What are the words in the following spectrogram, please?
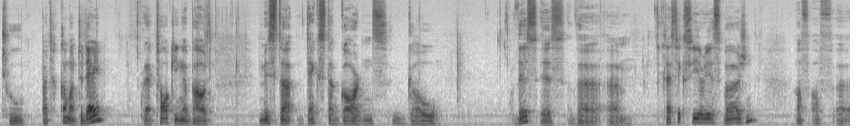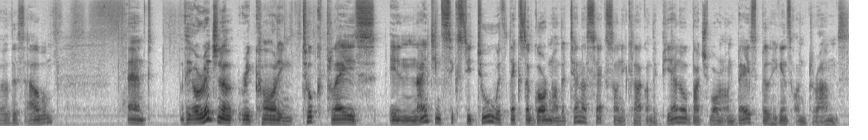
two. But come on today we're talking about Mr. Dexter Gordon's Go. This is the um, classic series version of, of uh, uh, this album. And the original recording took place in 1962 with Dexter Gordon on the tenor sax, Sonny Clark on the piano, Butch Warren on bass, Bill Higgins on drums.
